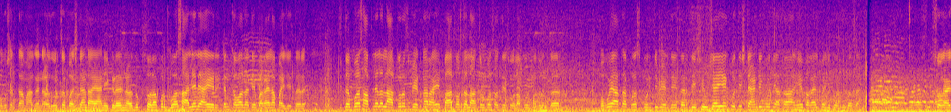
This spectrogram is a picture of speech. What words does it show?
बघू शकता मागं नळदूरचं बसस्टँड आहे आणि इकडं नळदूर सोलापूर बस आलेले आहे. रिटर्न कवा जाते बघायला पाहिजे. तर तिथं बस आपल्याला लातूरच भेटणार आहे. पाच वाजता लातूर बस असते सोलापूरमधून. तर बघूया आता बस कोणती भेटते तर ती शिवशाही एक होती स्टँडिंग होती. आता हे बघायला पाहिजे कोणती बस आहे. सो काय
